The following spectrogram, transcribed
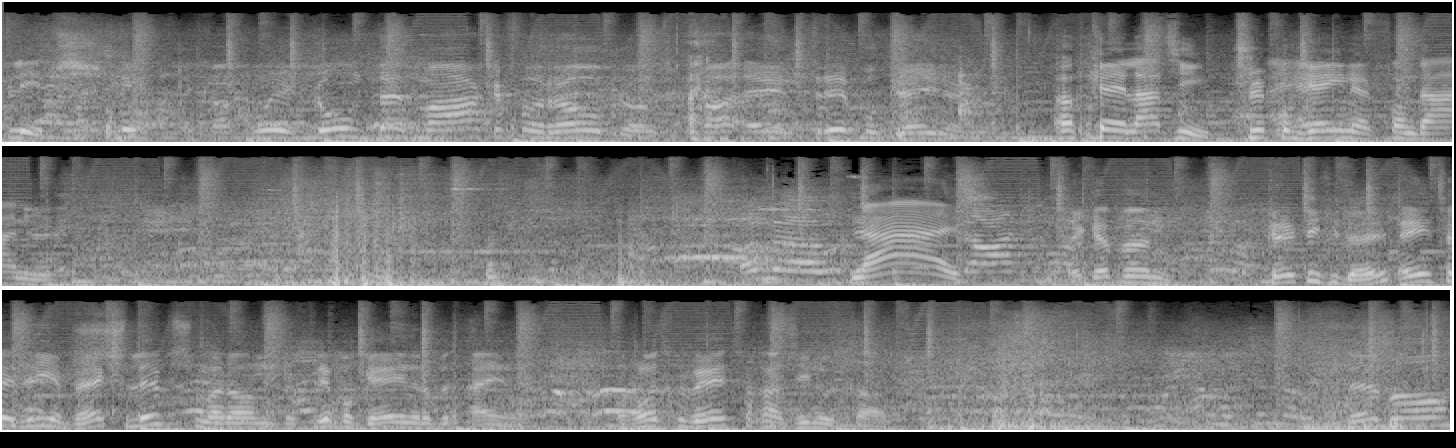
flips. Goede content maken voor Robro's. Ik ga een triple gainer doen. Oké, laat zien. Triple gainer van Dani. Hallo. Nice. Ik heb een creatief idee. 1, 2, 3 en backslips, maar dan de triple gainer op het einde. Nog nooit gebeurd, we gaan zien hoe het gaat. Dubbel.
